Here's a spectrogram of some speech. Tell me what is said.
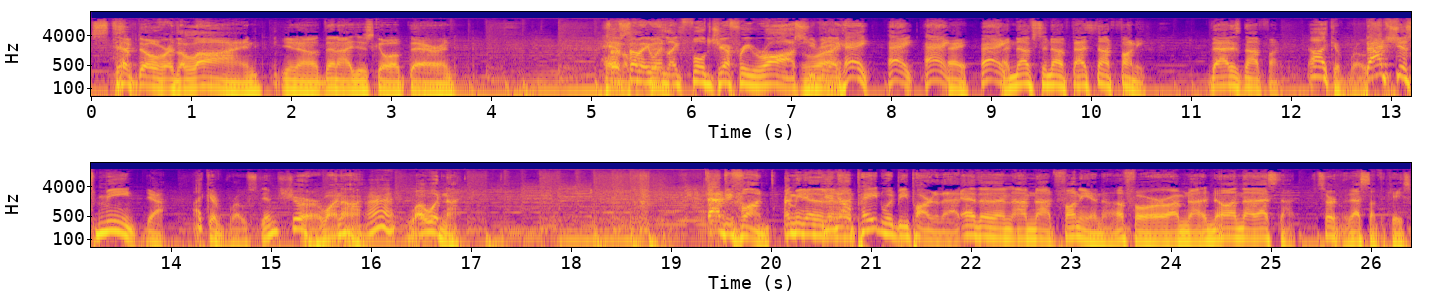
stepped over the line, you know, then I just go up there and. So if somebody went like full Jeffrey Ross, you'd Right. be like, hey, hey, hey, hey, hey. enough's enough. That's not funny. That is not funny. No, I could roast. That's just mean. yeah, I could roast him. Sure, why not? All right, why wouldn't I? That'd be fun. I mean, other You know, I- Peyton would be part of that. other than I'm not funny enough, or I'm not. No, no, that's not. Certainly, that's not the case.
